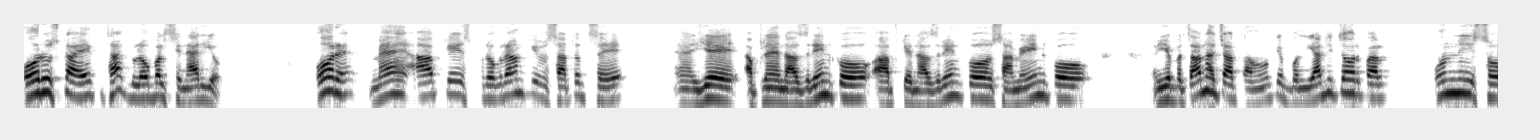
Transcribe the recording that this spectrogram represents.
और उसका एक था ग्लोबल सिनेरियो। और मैं आपके इस प्रोग्राम की वसात से ये अपने नाजरीन को, आपके नाजरीन को, सामीन को ये बताना चाहता हूँ कि बुनियादी तौर पर उन्नीस सौ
